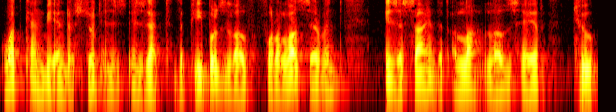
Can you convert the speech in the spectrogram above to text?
what can be understood is, is that the people's love for Allah's servant is a sign that Allah loves her too,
